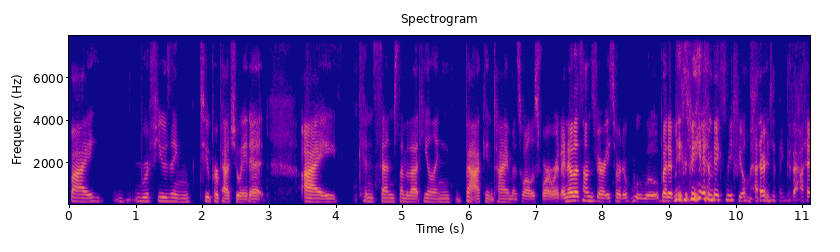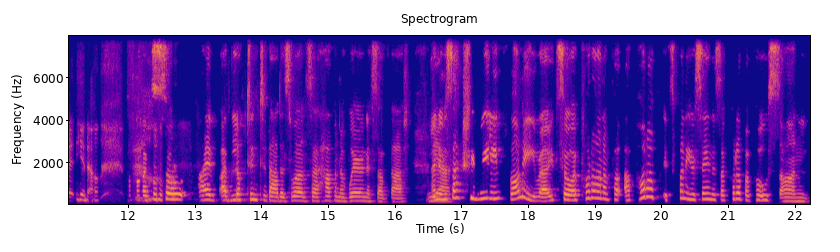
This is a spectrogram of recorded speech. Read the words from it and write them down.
by refusing to perpetuate it, I can send some of that healing back in time as well as forward. I know that sounds very sort of woo woo, but it makes me it makes me feel better to think about it. You know. So, oh, so I've I've looked into that as well, so I have an awareness of that, and yeah. it was actually really funny, right? So I put on a I put up. It's funny you're saying this. I put up a post on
